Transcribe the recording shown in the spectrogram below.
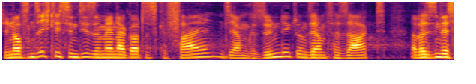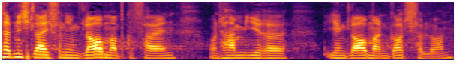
Denn offensichtlich sind diese Männer Gottes gefallen, sie haben gesündigt und sie haben versagt, aber sie sind deshalb nicht gleich von ihrem Glauben abgefallen und haben ihre, ihren Glauben an Gott verloren.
